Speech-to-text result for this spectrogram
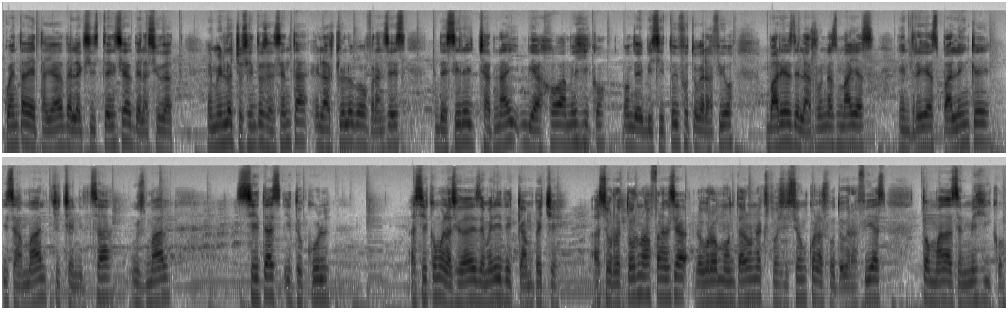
cuenta detallada de la existencia de la ciudad. En 1860, el arqueólogo francés Desire Charnay viajó a México, donde visitó y fotografió varias de las ruinas mayas, entre ellas Palenque, Izamal, Chichen Itza, Uzmal, Citas y Tucul así como las ciudades de Mérida y Campeche. A su retorno a Francia logró montar una exposición con las fotografías tomadas en México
